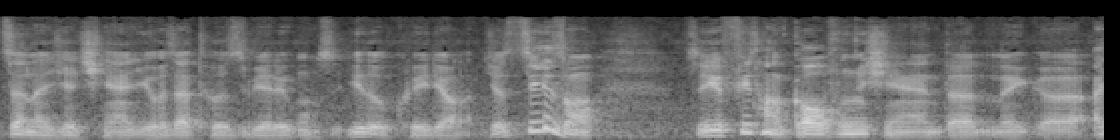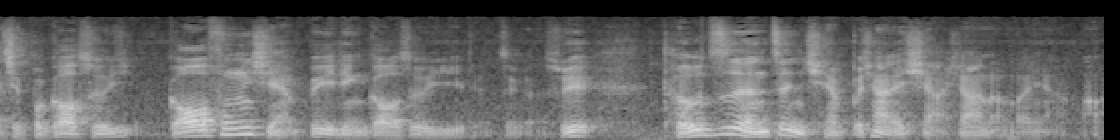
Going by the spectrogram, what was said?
挣了一些钱，以后再投资别的公司，又都亏掉了。就是这种是一个非常高风险的那个，而且不高收益，高风险不一定高收益的这个。所以投资人挣钱不像你想象的那样啊。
